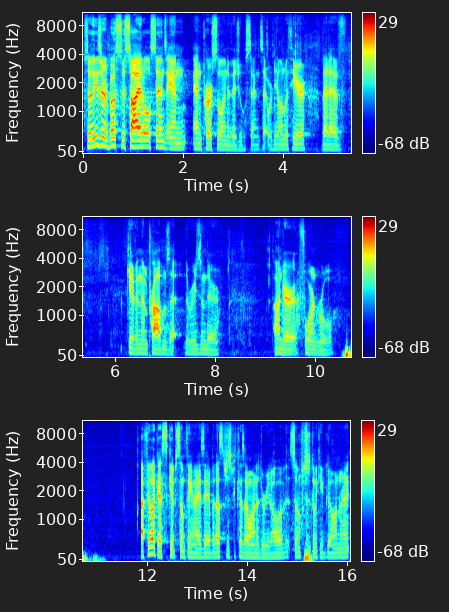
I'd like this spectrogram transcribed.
So these are both societal sins and, and personal individual sins that we're dealing with here that have given them problems that the reason they're under foreign rule. I feel like I skipped something in Isaiah, but that's just because I wanted to read all of it, so I'm just going to keep going, right?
